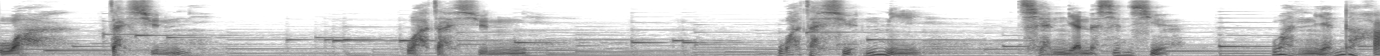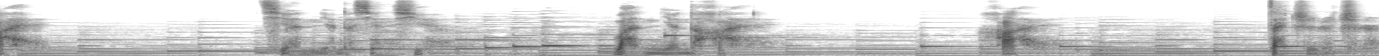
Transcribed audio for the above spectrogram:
我在寻你，我在寻你，我在寻你，千年的鲜血。万年的海，千年的鲜血，万年的海，海在咫尺。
